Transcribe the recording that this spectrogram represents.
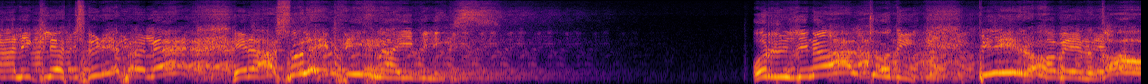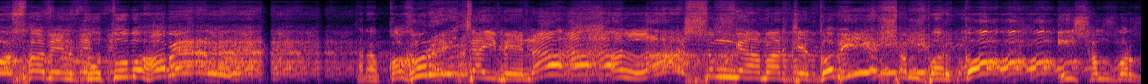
না লিখলে ছিঁড়ে ফেলে, এরা আসলেই পীর না ইবলিস। অরিজিনাল যদি, পীর হবেন গৌস হবেন, কুতুব হবেন, তারা কখনোই চাইবে না। আল্লাহর সঙ্গে আমার যে গভীর সম্পর্ক, এই সম্পর্ক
